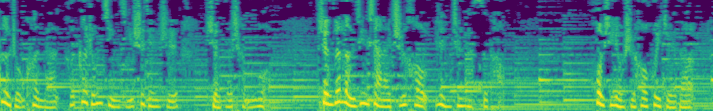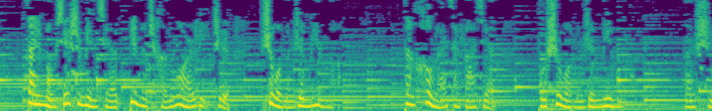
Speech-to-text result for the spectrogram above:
各种困难和各种紧急事件时，选择沉默，选择冷静下来之后认真的思考。或许有时候会觉得，在某些事面前变得沉默而理智，是我们认命了。但后来才发现，不是我们认命了，而是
